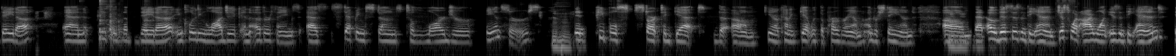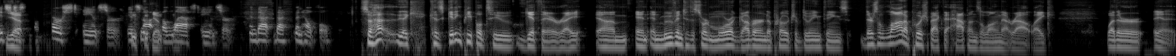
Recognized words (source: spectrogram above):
data and pieces of data, including logic and other things, as stepping stones to larger answers, mm-hmm. then people start to get the, um, you know, kind of get with the program, understand um, mm-hmm. that, oh, this isn't the end. Just what I want isn't the end. It's yep. just the first answer. It's not yep. the last answer. And that, that's been helpful. So how like because getting people to get there, right? um, and and move into the sort of more governed approach of doing things, there's a lot of pushback that happens along that route. Like whether uh,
